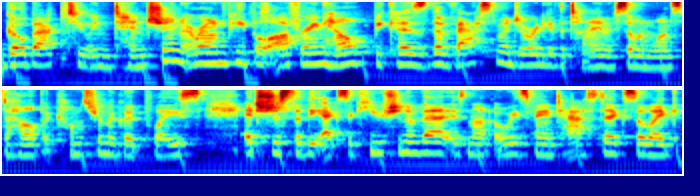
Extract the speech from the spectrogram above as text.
go back to intention around people offering help because the vast majority of the time, if someone wants to help, it comes from a good place. It's just that the execution of that is not always fantastic. So, like,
